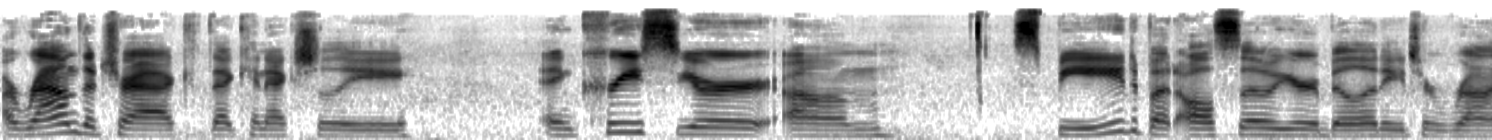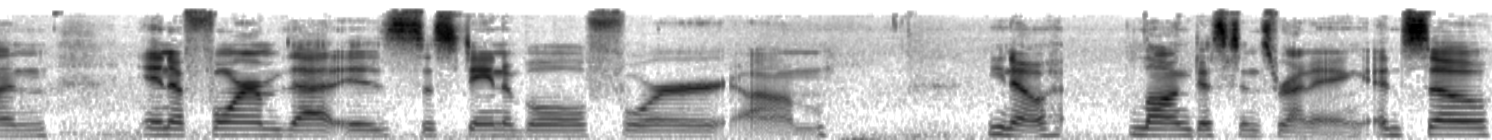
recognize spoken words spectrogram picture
around the track that can actually increase your um, speed, but also your ability to run in a form that is sustainable for, um, you know, long distance running. And so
